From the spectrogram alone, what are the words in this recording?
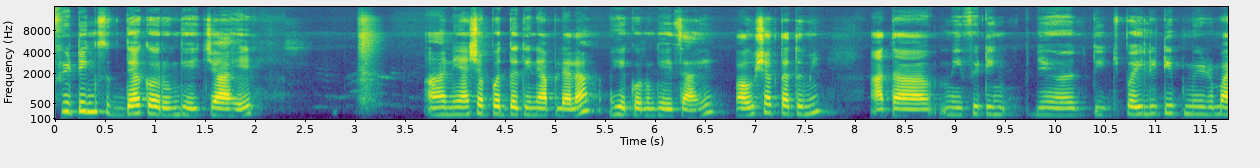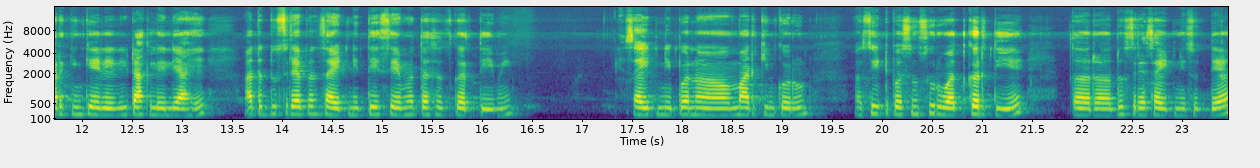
फिटिंगसुद्धा करून घ्यायची आहे. आणि अशा पद्धतीने आपल्याला हे करून घ्यायचं आहे. पाहू शकता तुम्ही. आता मी फिटिंग ती पहिली टीप मी मार्किंग केलेली टाकलेली आहे. आता दुसऱ्या पण साईडनी ते सेम तसंच करते मी. साईडनी पण मार्किंग करून सीटपासून सुरुवात करते आहे तर दुसऱ्या साईडनी सुद्धा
